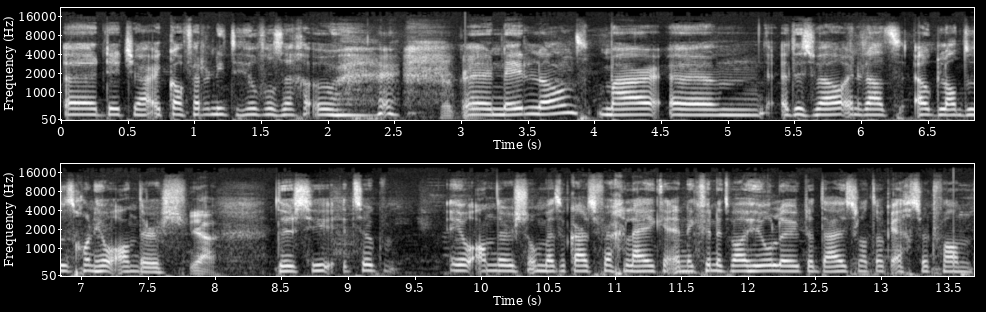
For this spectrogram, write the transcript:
eh, dit jaar. Ik kan verder niet heel veel zeggen over eh, Nederland. Maar ehm, het is wel inderdaad, elk land doet het gewoon heel anders. Ja, Dus het is ook heel anders om met elkaar te vergelijken. En ik vind het wel heel leuk dat Duitsland ook echt soort van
